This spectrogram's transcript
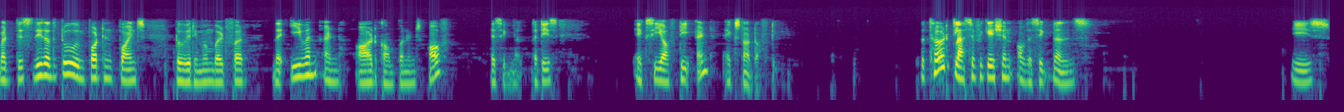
But this, these are the two important points to be remembered for the even and odd components of a signal that is xe of t and x naught of t. The third classification of the signals is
